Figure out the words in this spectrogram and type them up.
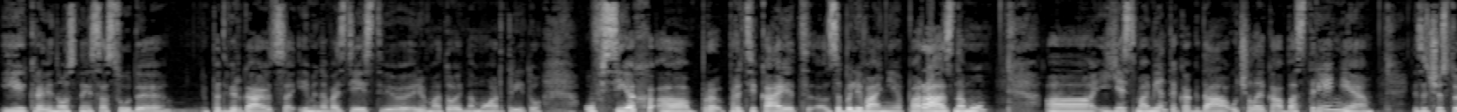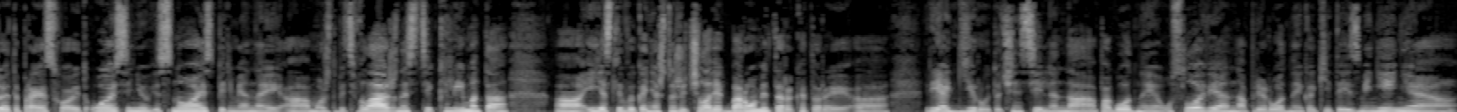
и кровеносные сосуды подвергаются именно воздействию ревматоидному артриту. У всех а, пр протекает заболевание по-разному. А, есть моменты, когда у человека обострение, зачастую это происходит осенью, весной, с переменной, а, может быть, влажности, климата, а, и если вы, конечно же, человек-барометр, который реагирует очень сильно на погодные условия, на природные какие-то изменения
